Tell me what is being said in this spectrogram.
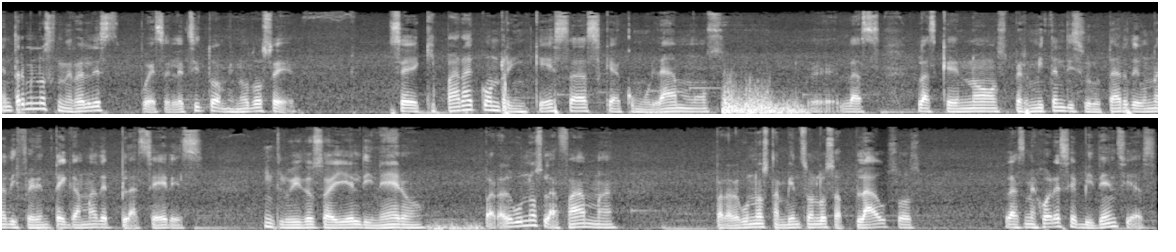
En términos generales, pues el éxito a menudo se, se equipara con riquezas que acumulamos, eh, las, las que nos permiten disfrutar de una diferente gama de placeres incluidos ahí el dinero, para algunos la fama, para algunos también son los aplausos, las mejores evidencias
